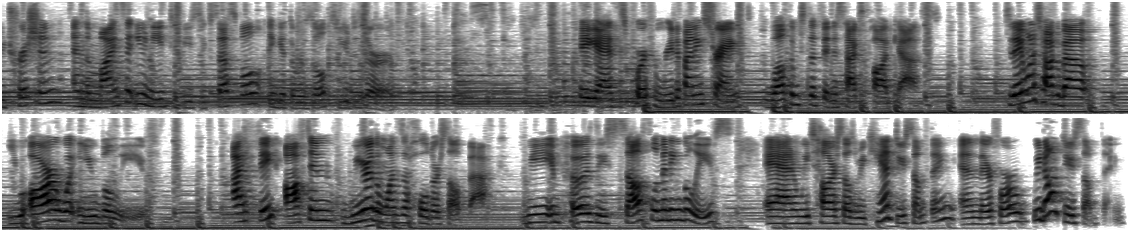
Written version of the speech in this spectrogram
nutrition, and the mindset you need to be successful and get the results you deserve. Hey guys, it's Corey from Redefining Strength. Welcome to the Fitness Hacks podcast. Today I want to talk about you are what you believe. I think often we are the ones that hold ourselves back. We impose these self limiting beliefs and we tell ourselves we can't do something and therefore we don't do something.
